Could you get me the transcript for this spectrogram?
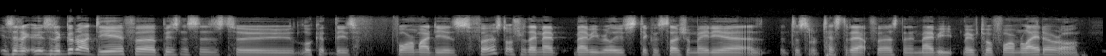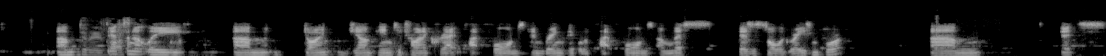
is it a, is it a good idea for businesses to look at these forum ideas first, or should they may, maybe really stick with social media to sort of test it out first, and then maybe move to a forum later? Or um, definitely um, don't jump into trying to create platforms and bring people to platforms unless there's a solid reason for it. Um, it's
